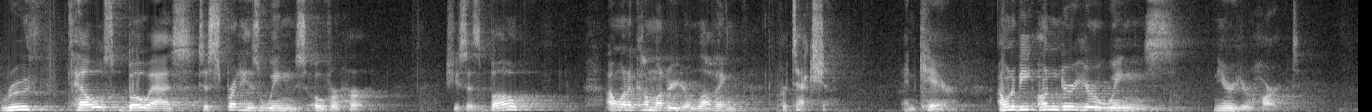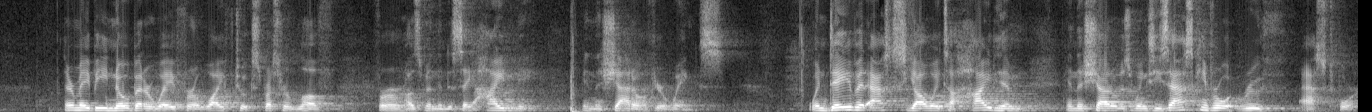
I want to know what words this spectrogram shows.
Ruth tells Boaz to spread his wings over her. She says, Bo, I want to come under your loving protection and care. I want to be under your wings, near your heart. There may be no better way for a wife to express her love for her husband than to say, Hide me in the shadow of your wings. When David asks Yahweh to hide him in the shadow of his wings. He's asking for what Ruth asked for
